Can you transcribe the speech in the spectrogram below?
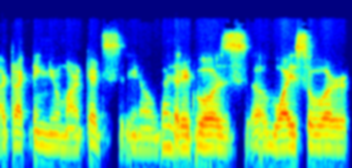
attracting new markets, you know, whether it was uh, voice over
